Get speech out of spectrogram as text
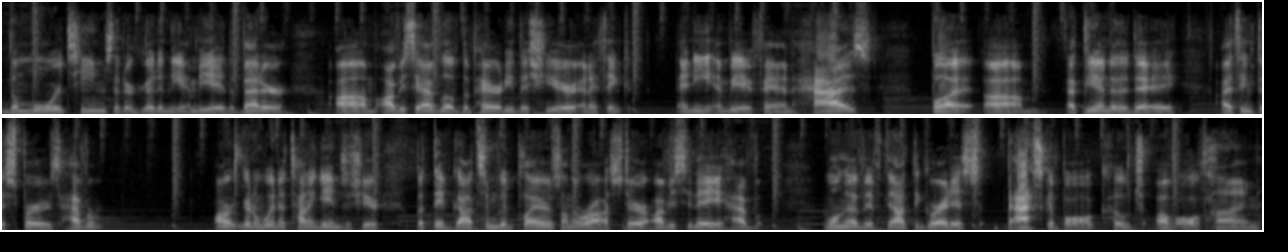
the more teams that are good in the NBA, the better. Um, obviously, I've loved the parity this year, and I think any NBA fan has. But um, at the end of the day, I think the Spurs have a aren't going to win a ton of games this year, but they've got some good players on the roster. Obviously, they have one of, if not the greatest, basketball coach of all time,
